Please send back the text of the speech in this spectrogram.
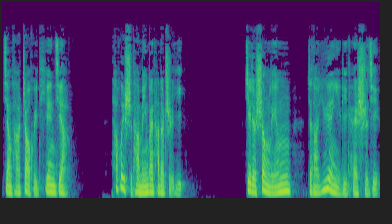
将他召回天家。他会使他明白他的旨意，借着圣灵叫他愿意离开世界。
